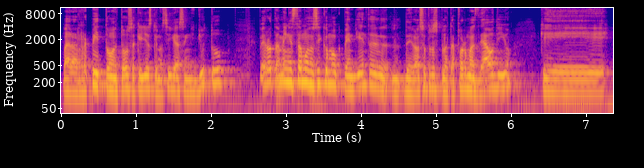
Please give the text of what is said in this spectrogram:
para, repito, todos aquellos que nos sigas en YouTube, pero también estamos así como pendientes de, las otras plataformas de audio que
